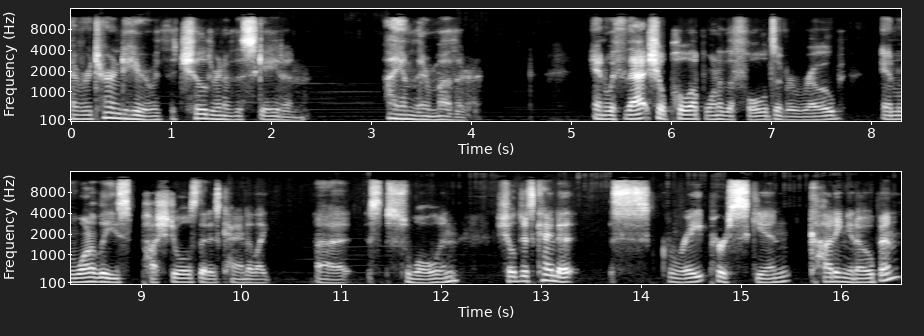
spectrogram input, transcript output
I returned here with the children of the Skaden. I am their mother. And with that, she'll pull up one of the folds of her robe, and one of these pustules that is kind of like uh, swollen, she'll just kind of scrape her skin, cutting it open,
